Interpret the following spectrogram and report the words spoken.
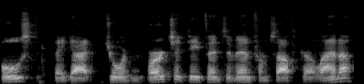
boost. They got Jordan Burch at defensive end from South Carolina,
